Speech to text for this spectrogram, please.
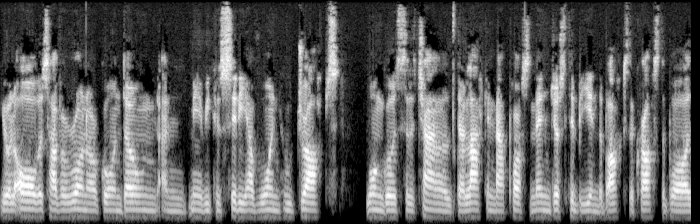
you'll always have a runner going down, and maybe because City have one who drops, one goes to the channel, they're lacking that person then just to be in the box to cross the ball.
